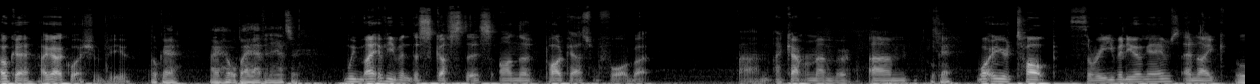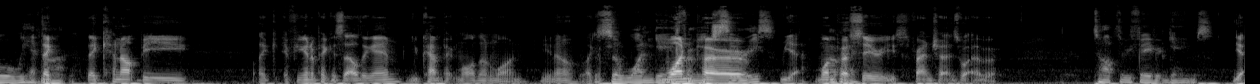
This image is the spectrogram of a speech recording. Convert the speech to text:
Okay, I got a question for you. okay. I hope i have an answer. We might have even discussed this on the podcast before, but um, I can't remember. Um, okay what are your top three video games? And like, oh we have they not they cannot be like if you're gonna pick a Zelda game, you can't pick more than one. You know, like so one game one from per each series yeah, one per series, franchise, whatever. top three favorite games. Yeah.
